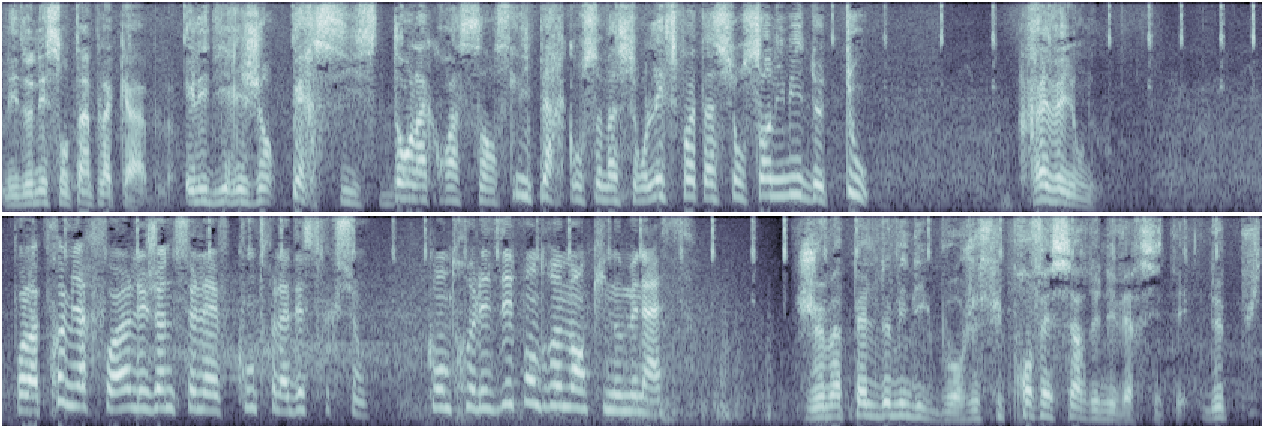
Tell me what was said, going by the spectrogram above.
Les données sont implacables et les dirigeants persistent dans la croissance, l'hyperconsommation, l'exploitation sans limite de tout. Réveillons-nous. Pour la première fois, les jeunes se lèvent contre la destruction contre les effondrements qui nous menacent. Je m'appelle Dominique Bourg, je suis professeur d'université. Depuis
